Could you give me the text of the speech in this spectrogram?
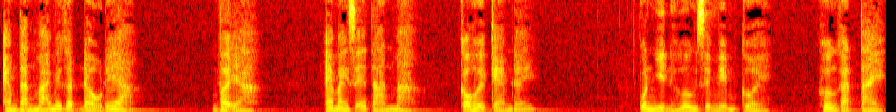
Em tán mãi mới gật đầu đấy à Vậy à? Em anh dễ tán mà. Cậu hơi kém đấy. Quân nhìn Hương rồi mỉm cười. Hương gạt tay.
